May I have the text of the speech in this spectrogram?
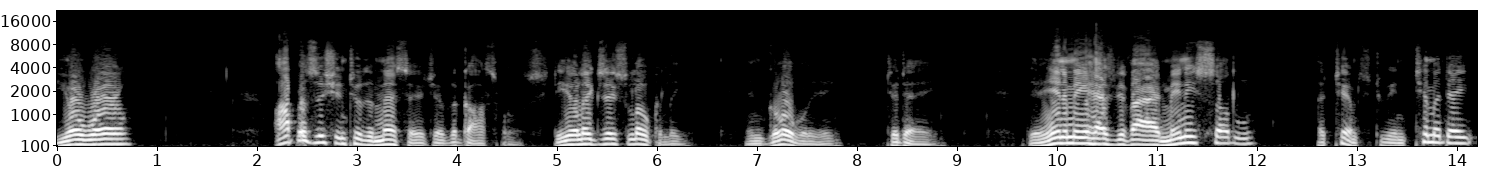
your world? Opposition to the message of the gospel still exists locally and globally today. The enemy has devised many subtle attempts to intimidate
